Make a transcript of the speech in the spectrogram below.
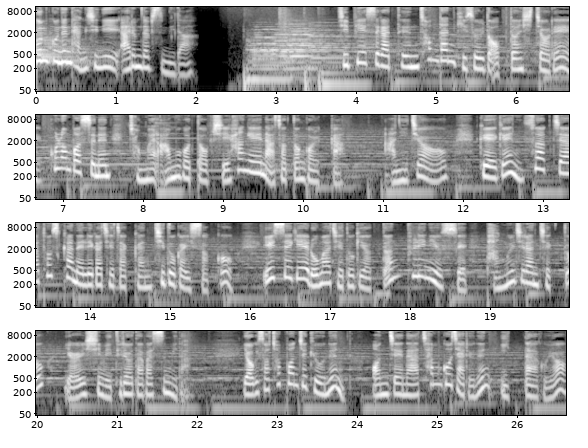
꿈꾸는 당신이 아름답습니다. GPS 같은 첨단 기술도 없던 시절에 콜럼버스는 정말 아무것도 없이 항해에 나섰던 걸까? 아니죠. 그에겐 수학자 토스카넬리가 제작한 지도가 있었고 1세기의 로마 제독이었던 플리니우스의 박물지란 책도 열심히 들여다봤습니다. 여기서 첫 번째 교훈은 언제나 참고 자료는 있다고요.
